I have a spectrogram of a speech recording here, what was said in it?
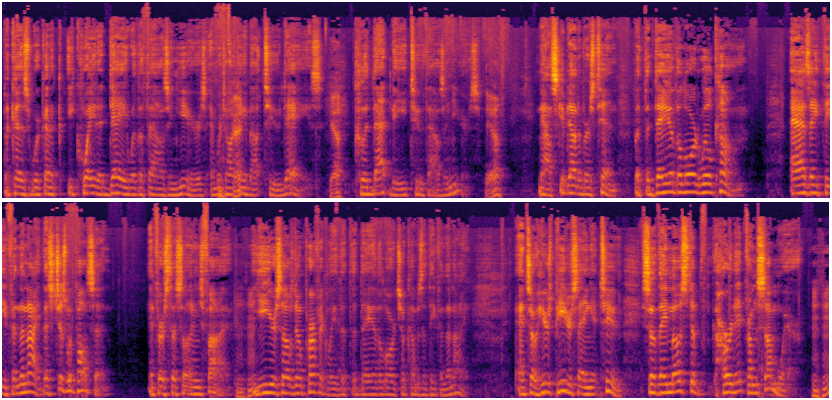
because we're going to equate a day with a thousand years, and we're talking Okay. about two days. yeah, Could that be 2,000 years? yeah. Now, skip down to verse 10. But the day of the Lord will come as a thief in the night. That's just what Paul said in 1 Thessalonians 5. Mm-hmm. Ye yourselves know perfectly that the day of the Lord shall come as a thief in the night. And so here's Peter saying it too. So they must have heard it from somewhere. Mm-hmm.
